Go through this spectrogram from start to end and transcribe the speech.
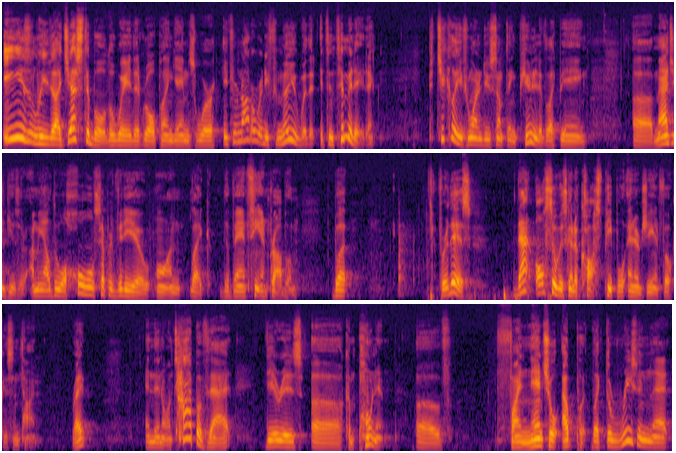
easily digestible the way that role playing games work if you're not already familiar with it. It's intimidating, particularly if you want to do something punitive like being a magic user. I mean, I'll do a whole separate video on like the Vancian problem, but for this, that also is going to cost people energy and focus and time, right? And then on top of that, there is a component of financial output. Like the reason that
